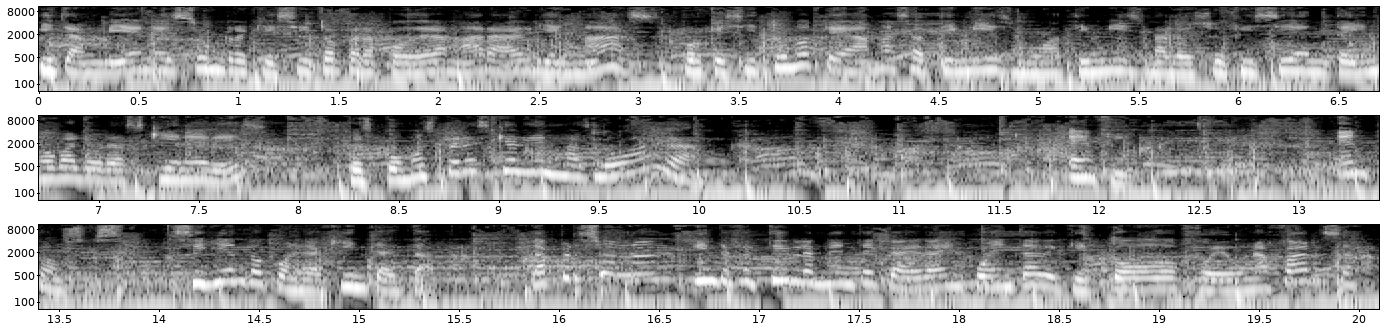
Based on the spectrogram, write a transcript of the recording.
Y también es un requisito para poder amar a alguien más. Porque si tú no te amas a ti mismo, a ti misma lo suficiente y no valoras quién eres, pues ¿cómo esperas que alguien más lo haga? En fin. Entonces, siguiendo con la quinta etapa. La persona indefectiblemente caerá en cuenta de que todo fue una farsa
